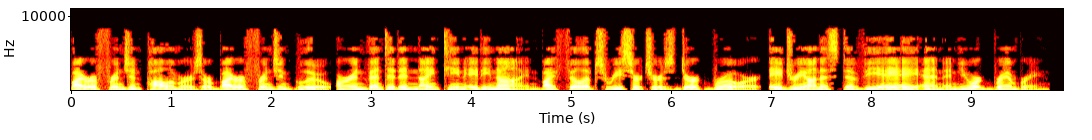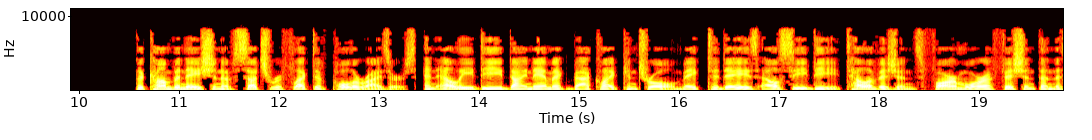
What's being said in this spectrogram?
birefringent polymers or birefringent glue are invented in 1989 by Philips researchers Dirk Broer, Adrianus de Vaan and Jorg Brambring. The combination of such reflective polarizers, and LED dynamic backlight control make today's LCD televisions far more efficient than the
